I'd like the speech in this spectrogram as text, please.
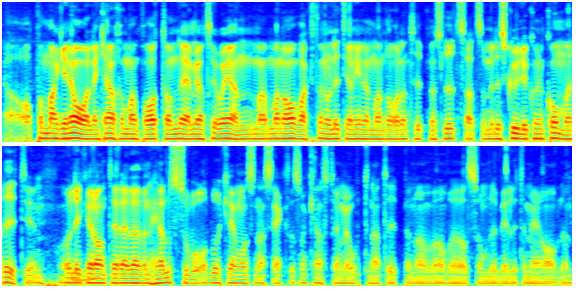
Ja, på marginalen kanske man pratar om det. Men jag tror igen, man, man avvaktar nog lite grann innan man drar den typen av slutsatser. Men det skulle kunna komma dit ju. Och mm. likadant är det även hälsovård brukar vara en sån här sektor som kan stå emot den här typen av, av rörelse om det blir lite mer av den.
